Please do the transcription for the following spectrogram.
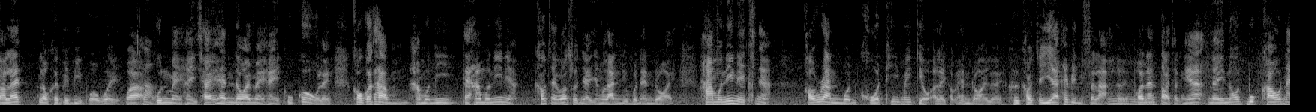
ตอนแรกเราเคยไปบีบหัวเว่ยว่าค่ะ คุณไม่ให้ใช้ Android ไม่ให้ Google อะไรเขาก็ทำ Harmony แต่ Harmony เนี่ยเข้าใจว่าส่วนใหญ่ยังรันอยู่บน Android Harmony Next เนี่ยเขารันบนโค้ดที่ไม่เกี่ยวอะไรกับ Android เลย คือเขาจะแยกให้เป็นอิสระเลย อืม เพราะฉะนั้นต่อจากเนี้ยในโน้ตบุ๊กเขาใน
